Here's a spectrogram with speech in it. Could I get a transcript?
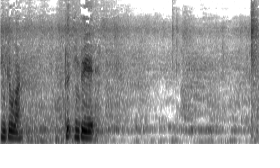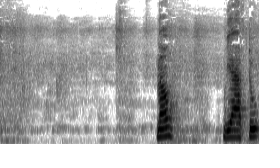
into 1 to, into a. Now we have to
